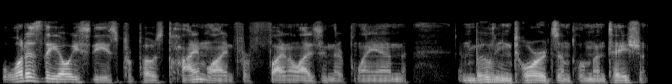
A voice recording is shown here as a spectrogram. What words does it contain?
What is the OECD's proposed timeline for finalizing their plan and moving towards implementation?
